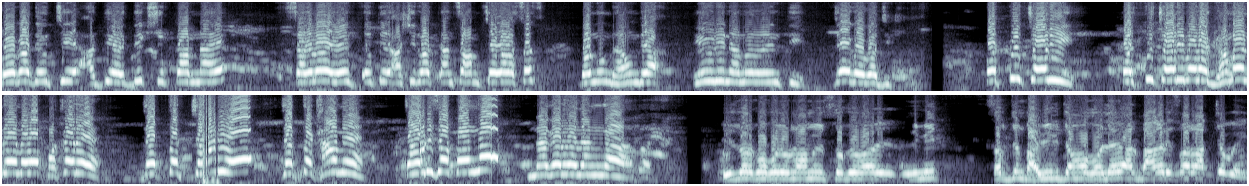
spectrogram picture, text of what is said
गोगादेवची अति अधिक शुभकामना आहे. सगळं हे आशीर्वाद त्यांचा आमच्यावर असंच बनवून राहून द्या. एवढी विनंती. जय गोगाजी. पट्टी चोरी पट्टी चोरी मेरा घमंड है मेरा फकर है जब तक चौड़ी है हो, जब तक हम है चौड़ी से पंगा नगर में दंगा. ईश्वर को नवमी निमित्त सब जन भाविक जमा हो गए और बागड़ इस बार राज्य हो गई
